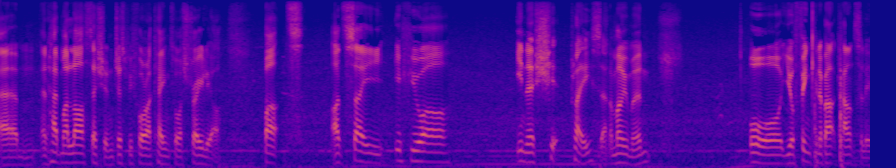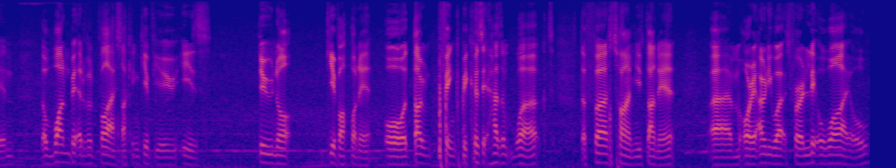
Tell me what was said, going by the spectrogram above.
um, and had my last session just before I came to Australia. But I'd say if you are in a shit place at the moment, or you're thinking about counselling, the one bit of advice I can give you is do not give up on it or don't think because it hasn't worked the first time you've done it um, or it only works for a little while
